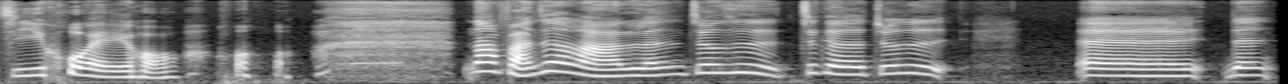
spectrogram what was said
机会哦。那反正嘛，人就是这个，就是呃，人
